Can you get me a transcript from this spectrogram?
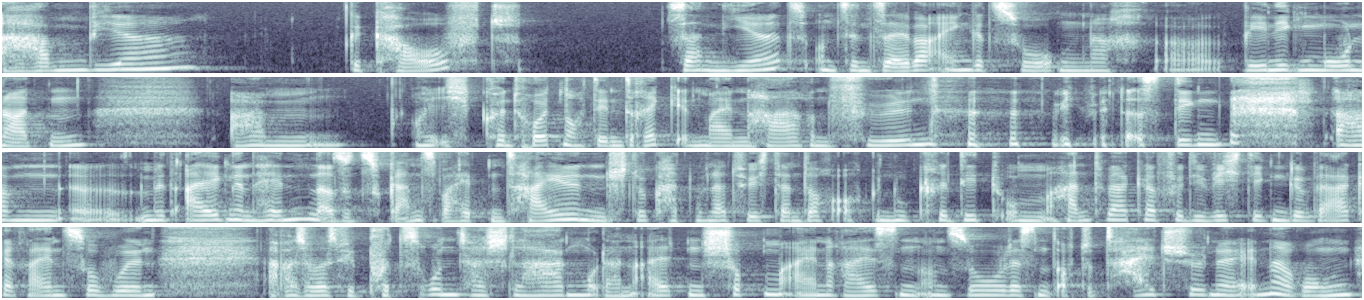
haben wir gekauft, saniert und sind selber eingezogen nach äh, wenigen Monaten. Ähm, ich könnte heute noch den Dreck in meinen Haaren fühlen, wie wir das Ding ähm, äh, mit eigenen Händen, also zu ganz weiten Teilen. Ein Stück hatten wir natürlich dann doch auch genug Kredit, um Handwerker für die wichtigen Gewerke reinzuholen. Aber sowas wie Putz runterschlagen oder einen alten Schuppen einreißen und so, das sind auch total schöne Erinnerungen,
